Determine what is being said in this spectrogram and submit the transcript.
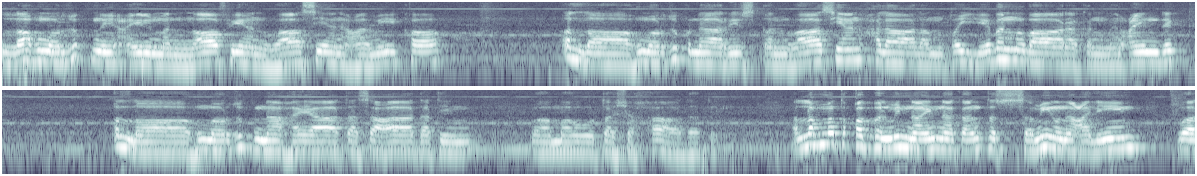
अल्लाहुमरज़ुकनी इल्मन नाफ़ियन वासियन आमीका अल्लाहुमरज़ुकना रिज़्कन वासियन हलालन तय्यबन मुबारकन मिन इंदिक। अल्लाहुमरज़ुकना हयात सआदतिन व मौत शहादतिन। अल्लाहुम्मा तक़ब्बल मिन्ना, इन्नका अंतस समीउन अलीम। व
